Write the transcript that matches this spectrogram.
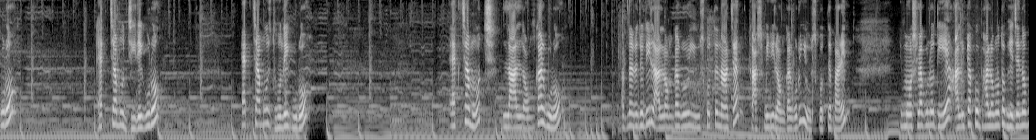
গুঁড়ো, এক চামচ জিরে গুঁড়ো, এক চামচ ধনে গুঁড়ো, এক চামচ লাল লঙ্কার গুঁড়ো আপনারা যদি লাল লঙ্কার গুঁড়ো ইউজ করতে না চান, কাশ্মীরি লঙ্কার গুঁড়ো ইউজ করতে পারেন। মশলাগুলো দিয়ে আলুটা খুব ভালো মতো ভেজে নেব।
